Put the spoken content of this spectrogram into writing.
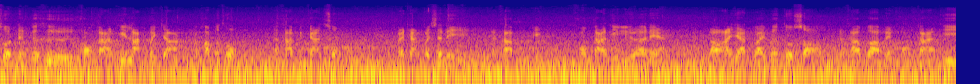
ส่วนหนึ่งก็คือของกลางที่ลักไปจากนครปฐมนะครับมีการส่งไปทางไปรษณีย์นะครับอีกของกลางที่เหลือเนี่ยเราอายัดไว้เพื่อตรวจสอบนะครับว่าเป็นของกลางที่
